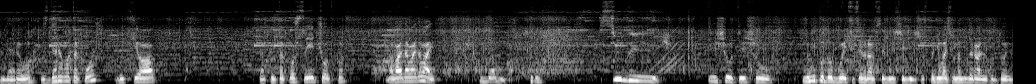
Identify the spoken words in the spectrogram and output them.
Дерево. З дерева також? Крутяк. Так, тут також все є чітко. Давай, давай, давай. Бомба. Сюди. Ти шо, ти шо. Мені подобається ця гра все більше і більше. Сподіваюсь, вона буде реально крутою.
